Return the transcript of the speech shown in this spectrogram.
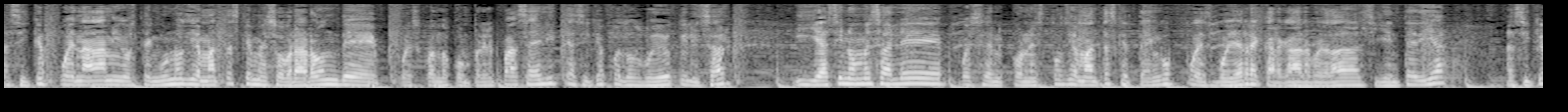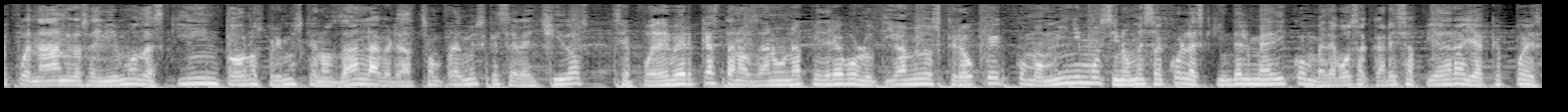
Así que pues nada amigos, tengo unos diamantes que me sobraron de pues cuando compré el pase élite, así que pues los voy a utilizar. Y ya si no me sale pues con estos diamantes que tengo, pues voy a recargar, ¿verdad? Al siguiente día. Así que pues nada amigos, ahí vimos la skin, todos los premios que nos dan, la verdad son premios que se ven chidos. Se puede ver que hasta nos dan una piedra evolutiva amigos, creo que como mínimo si no me saco la skin del médico me debo sacar esa piedra ya que pues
